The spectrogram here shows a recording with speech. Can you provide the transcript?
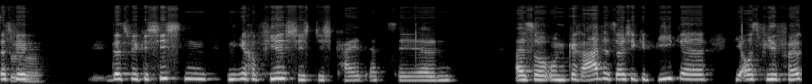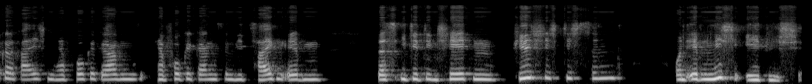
dass wir, dass wir Geschichten in ihrer Vielschichtigkeit erzählen. Also und gerade solche Gebiete, die aus viel Völkerreichen hervorgegangen, hervorgegangen sind, die zeigen eben, dass Identitäten vielschichtig sind und eben nicht ethisch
